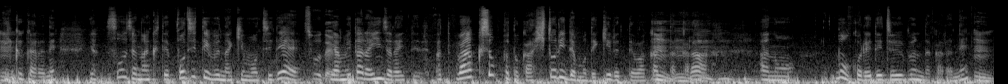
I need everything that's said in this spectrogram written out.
いくからね、いやそうじゃなくてポジティブな気持ちで辞めたらいいんじゃないって。あワークショップとか一人でもできるって分かったから、うんうんうん。あのもうこれで十分だからね、うん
